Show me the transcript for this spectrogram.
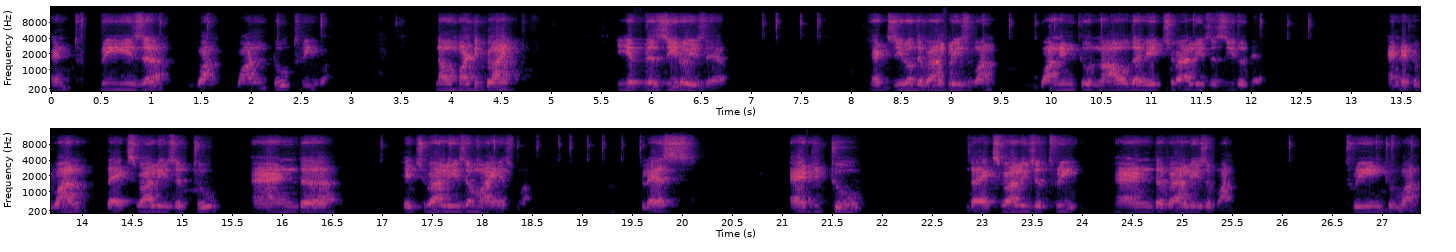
and 3 is a 1. 1, 2, 3, 1. Now multiply. Here the 0 is there. At 0 the value is 1. 1 into now the h value is a 0 there. And at 1 the x value is a 2 and the h value is a minus 1. Plus at 2 the x value is a 3 and the value is a 1. 3 into 1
